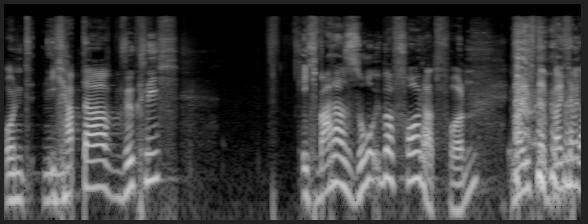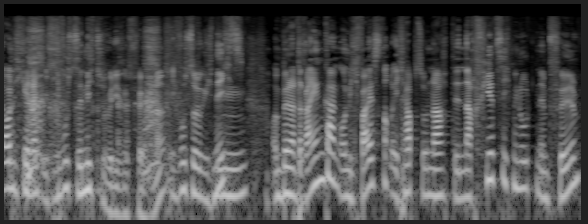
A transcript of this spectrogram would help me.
Und ich habe da wirklich ich war da so überfordert von. Weil ich, da, weil ich damit auch nicht gerechnet Ich wusste nichts über diesen Film, ne? Ich wusste wirklich nichts mhm. und bin da reingegangen und ich weiß noch, ich habe so nach, den, nach 40 Minuten im Film,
